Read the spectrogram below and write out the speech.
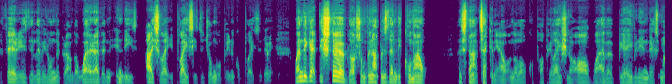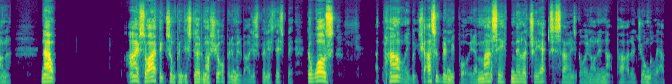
The theory is they're living underground or wherever in, these isolated places, the jungle being a good place to do it. When they get disturbed or something happens, then they come out and start taking it out on the local population or, or whatever behaving in this manner. Now, I so I think something disturbed him. I'll shut up in a minute, but I'll just finish this bit. There was apparently, which hasn't been reported, a massive military exercise going on in that part of the jungle. It had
